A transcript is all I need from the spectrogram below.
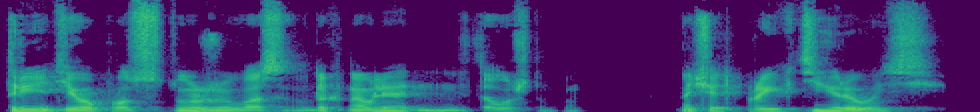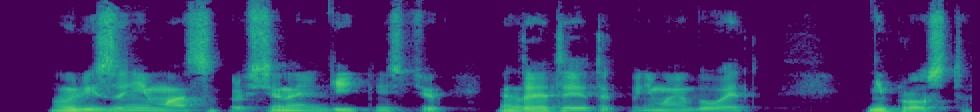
Третий вопрос тоже вас вдохновляет для того, чтобы начать проектировать, ну или заниматься профессиональной деятельностью. Иногда это, я так понимаю, бывает непросто.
